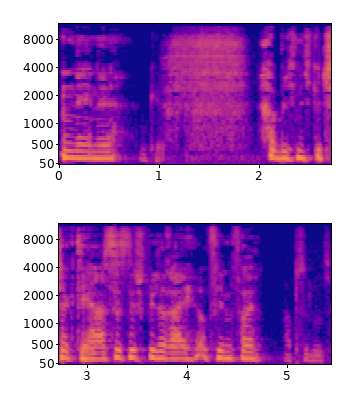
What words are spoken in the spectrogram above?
Nee, nee. Okay. Habe ich nicht gecheckt. Ja, es ist eine Spielerei, auf jeden Fall. Absolut.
